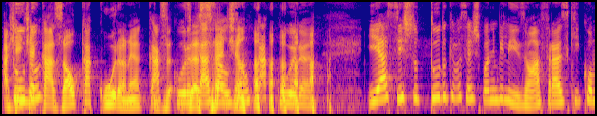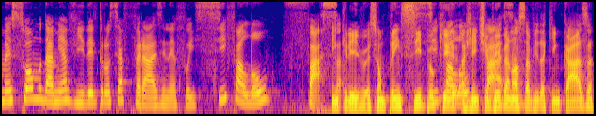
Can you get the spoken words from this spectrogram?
a gente é casal Kakura, né? Kakura, 17 casalzão anos. Kakura. E assisto tudo que vocês disponibilizam. A frase que começou a mudar a minha vida, ele trouxe a frase, né? Foi se falou, faça. Incrível. Esse é um princípio Se que falou, a gente faça. vive a nossa vida aqui em casa.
